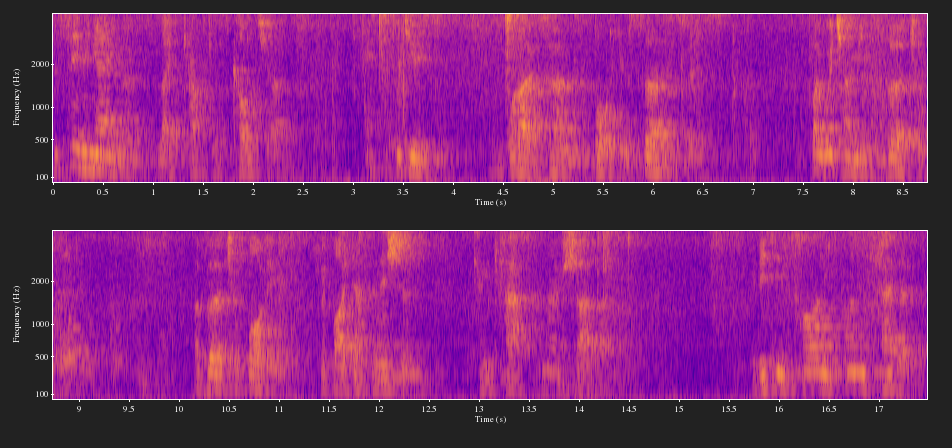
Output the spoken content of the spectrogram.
The seeming aim of late capitalist culture is to produce what I've termed the body of surfaces, by which I mean a virtual body. A virtual body that by definition can cast no shadow. It is entirely untethered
